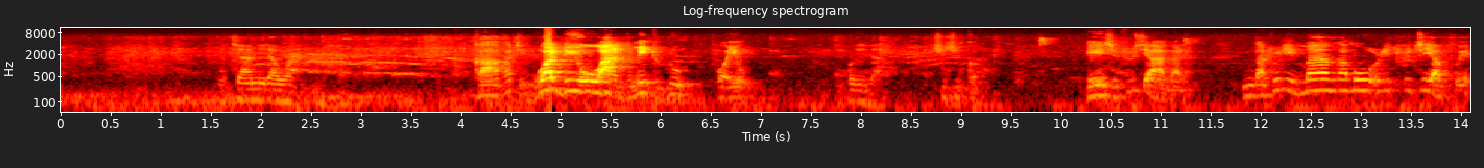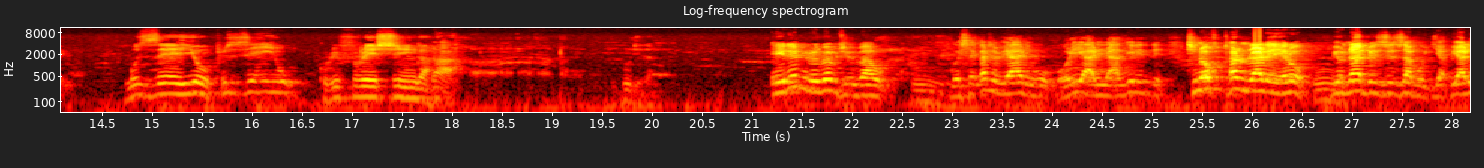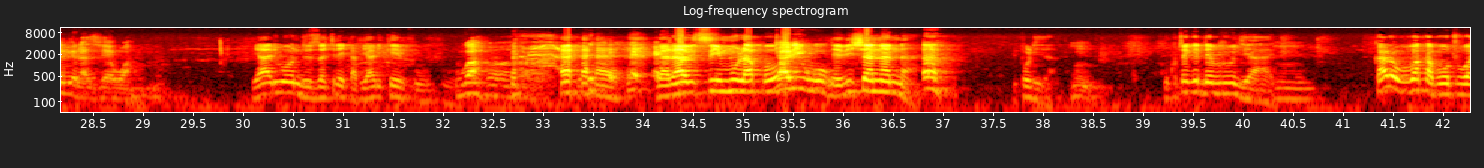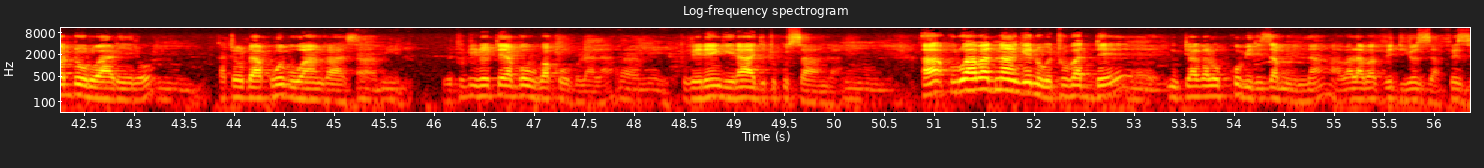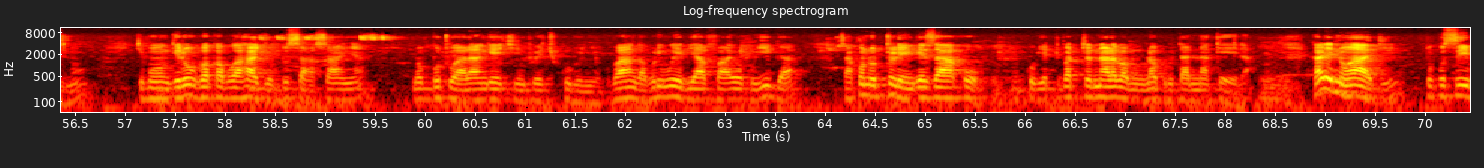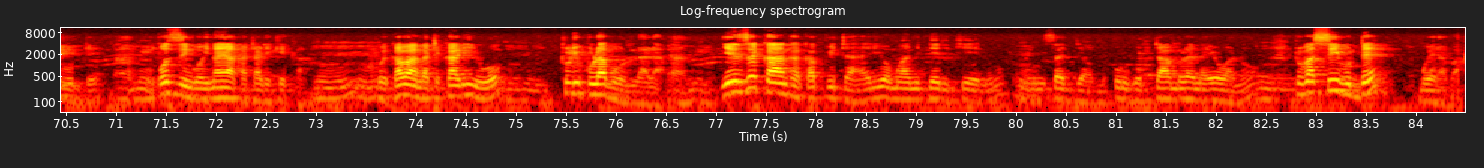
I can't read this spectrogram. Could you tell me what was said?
akyamira wa kaakati what do you want me to do for you? Mpulira kikiko ekyo tukyagala nga tulimanga mu litruti yaffe. Muzeeyo. Tuzeeyo ku refreshinga. Ah, mpulira era ebino biba bitibibaawo Mm, gwe senga tebyaliwo oli yalirangiridde kino okutanula leero Mm. byonna bizizza bujja byali birazeewa byaliwo ndoza kireka byaliko enfuufu Wa- nga nabisiimulako taliwo. ne bishanana Ah. mpulira. Mm, nkutegedde bulungi ayi mm, kale obubaka bw'otuwadde olwaleero mm. katonda akuwe bwe tulireeterago obubaka obulala tubeere ng'era agi tukusanga Mm, Ah, ku lwabannange eno we tubadde njagala okukubiriza mwenna abalaba vidiyo zaffe zino timwongere obubaka bwa haaji obusaasaanya n'obutwala ng'ekintu ekikulu ennyo kubanga bulimu ebyafaayo okuyiga saako n'otutulengezaako ku bye tuba tutanalaba mu lunaku lutannakeera. Kale no haaji tukusiibudde mpozi ng'olinayo akatalekeka bwe kaba nga tekaliiwo Mm. tuli kulaba olulala. Yenze kanka kapita eri omwami deriki eno omusajja omukulu gwe tutambula naye wano tubasiibudde mweraba.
